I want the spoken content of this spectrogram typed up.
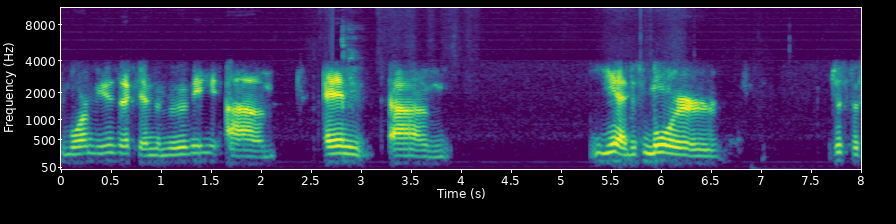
more music in the movie, um, and um, yeah, just more. Just the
